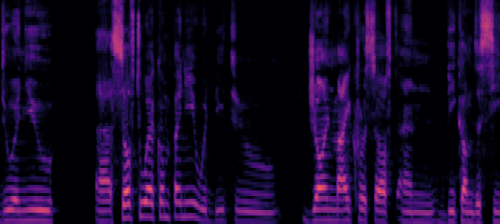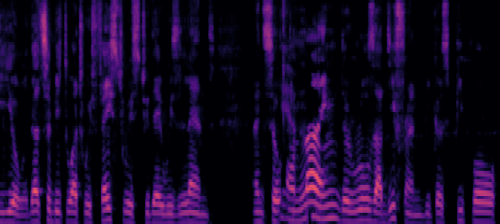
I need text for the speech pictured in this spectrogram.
do a new uh, software company would be to join microsoft and become the ceo that's a bit what we're faced with today with Lend. And so Yeah. online the rules are different because people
